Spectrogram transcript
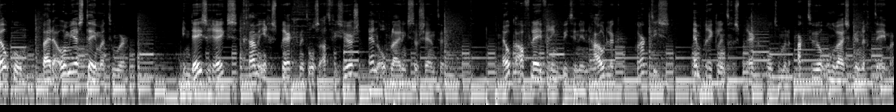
Welkom bij de OMS Thematour. In deze reeks gaan we in gesprek met onze adviseurs en opleidingsdocenten. Elke aflevering biedt een inhoudelijk, praktisch en prikkelend gesprek rondom een actueel onderwijskundig thema.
